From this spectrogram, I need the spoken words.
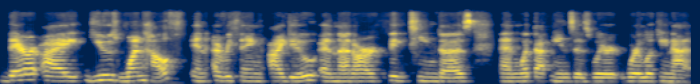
There, I use One Health in everything I do and that our big team does. And what that means is we're, we're looking at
